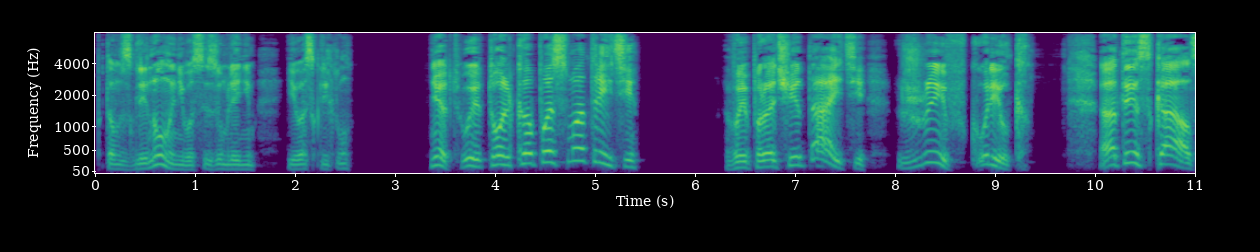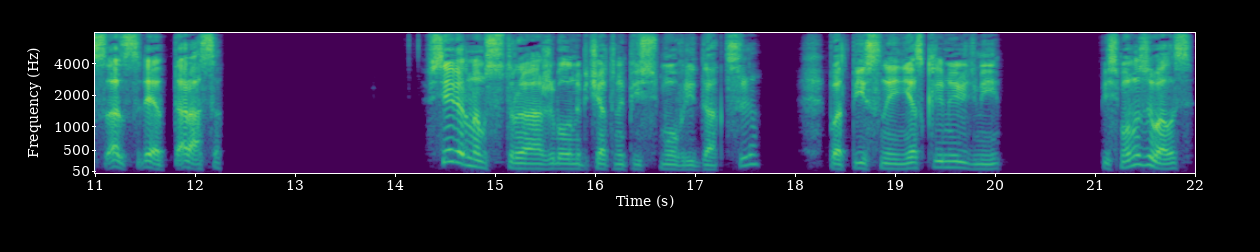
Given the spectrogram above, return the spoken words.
Потом взглянул на него с изумлением и воскликнул. — Нет, вы только посмотрите! Вы прочитайте! Жив, курилка! Отыскался след Тараса! В «Северном страже» было напечатано письмо в редакцию, подписанное несколькими людьми. Письмо называлось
